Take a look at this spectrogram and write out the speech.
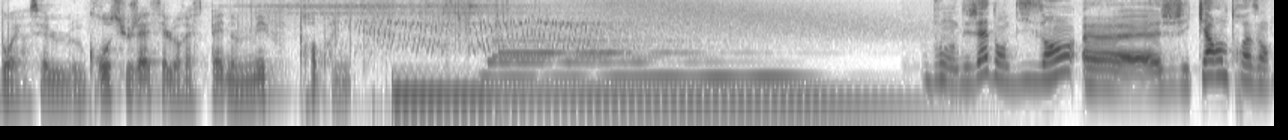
ouais, c'est le gros sujet, c'est le respect de mes propres limites. Bon, déjà, dans 10 ans, euh, j'ai 43 ans.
